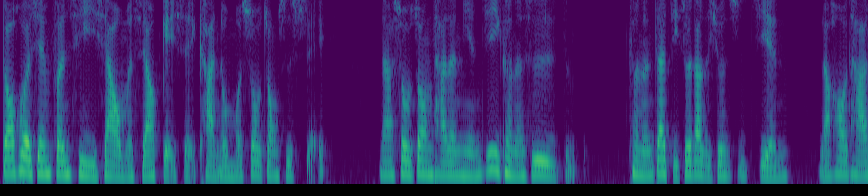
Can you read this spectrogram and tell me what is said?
都会先分析一下我们是要给谁看的，我们受众是谁。那受众他的年纪可能是怎，可能在几岁到几岁之间，然后他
